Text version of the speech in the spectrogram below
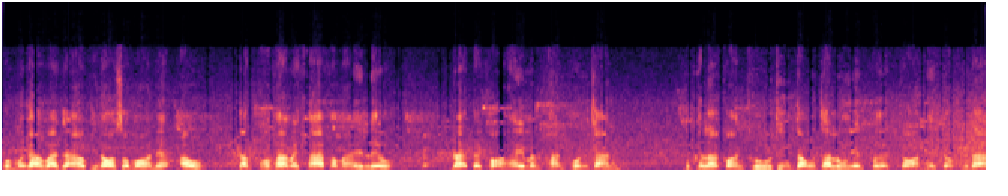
ผมก็กล่าวว่าจะเอาพี่น้องอสมเนี่ยเอากับพ่อค้าแม่ค้าเข้ามาให้เร็วครับนะแต่ขอให้มันผ่านพ้นการบุคลากรครูที่ต้องถ้าโรงเรียนเปิดก่อนให้จบให้ได้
